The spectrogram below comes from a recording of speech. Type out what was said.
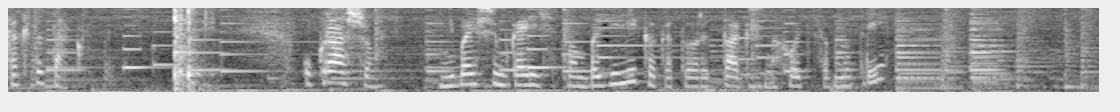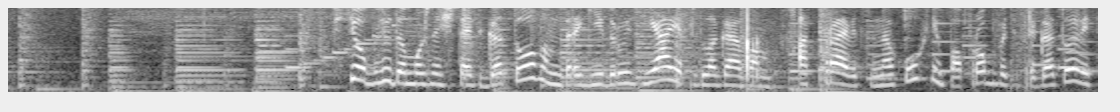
Как-то так. Украшу небольшим количеством базилика, который также находится внутри. Все блюдо можно считать готовым, дорогие друзья. Я предлагаю вам отправиться на кухню, попробовать приготовить,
